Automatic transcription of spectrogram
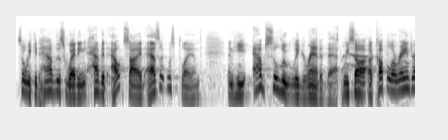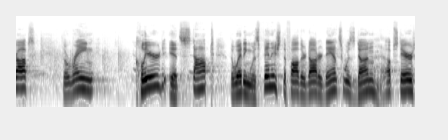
so we could have this wedding, have it outside as it was planned. And he absolutely granted that. We saw a couple of raindrops. The rain cleared, it stopped. The wedding was finished. The father daughter dance was done upstairs.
